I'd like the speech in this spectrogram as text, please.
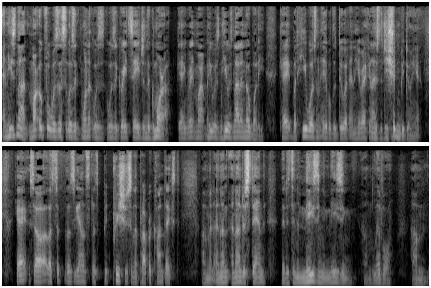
and he's not. Mar Ukva was a, was a one was was a great sage in the Gemara. Okay, he was he was not a nobody. Okay, but he wasn't able to do it, and he recognized that he shouldn't be doing it. Okay, so let's let's again let's let's put perishus in the proper context, um, and, and and understand that it's an amazing amazing um, level um,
